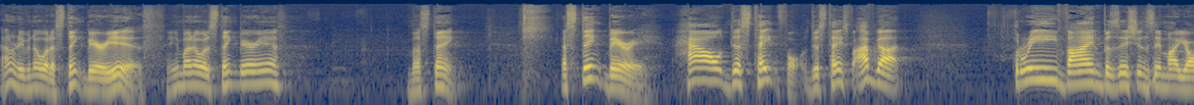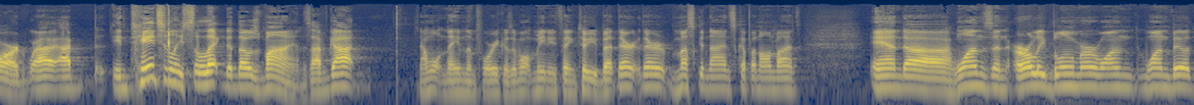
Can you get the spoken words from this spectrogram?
I don't even know what a stinkberry is. Anybody know what a stinkberry is? Must stink. A stinkberry. How distasteful! Distasteful. I've got three vine positions in my yard where I, I intentionally selected those vines. I've got, I won't name them for you because it won't mean anything to you, but they're, they're muscadine scuppernong vines. And uh, one's an early bloomer, one, one build,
